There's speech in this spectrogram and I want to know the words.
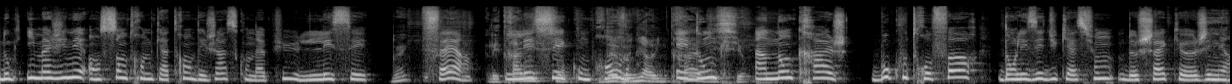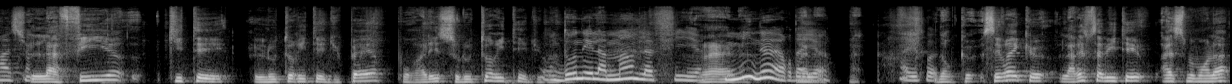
Donc imaginez en 134 ans déjà ce qu'on a pu laisser faire, laisser comprendre, et donc un ancrage beaucoup trop fort dans les éducations de chaque euh, génération. La fille quittait l'autorité du père pour aller sous l'autorité du On donnait la main de la fille, mineure d'ailleurs. Donc euh, c'est vrai que la responsabilité à ce moment-là,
